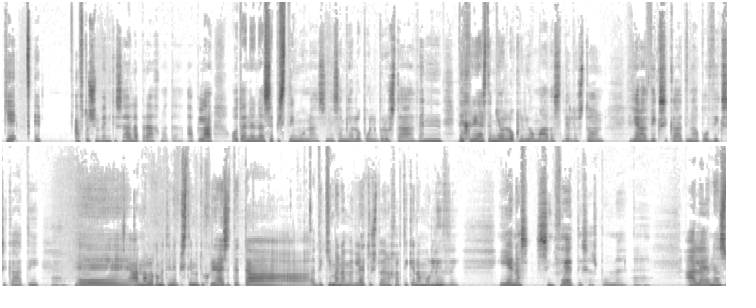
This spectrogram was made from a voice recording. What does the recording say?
και ε, Αυτό συμβαίνει και σε άλλα πράγματα. Απλά όταν ένας επιστήμονας είναι σαν μυαλό πολύ μπροστά, δεν, δεν χρειάζεται μια ολόκληρη ομάδα συντελεστών για να δείξει κάτι, να αποδείξει κάτι. Ε, ανάλογα με την επιστήμη του χρειάζεται τα αντικείμενα μελέτης του, ένα χαρτί και ένα μολύβι. Ή ένας συνθέτης, ας πούμε. Αλλά ένας,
